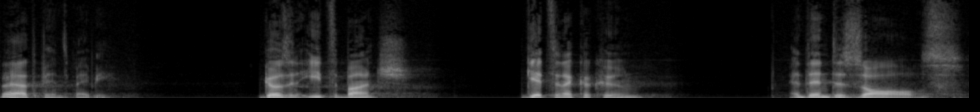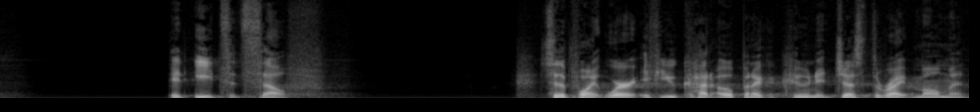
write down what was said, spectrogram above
well, it depends, maybe. Goes and eats a bunch, gets in a cocoon, and then dissolves. It eats itself. To the point where if you cut open a cocoon at just the right moment,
